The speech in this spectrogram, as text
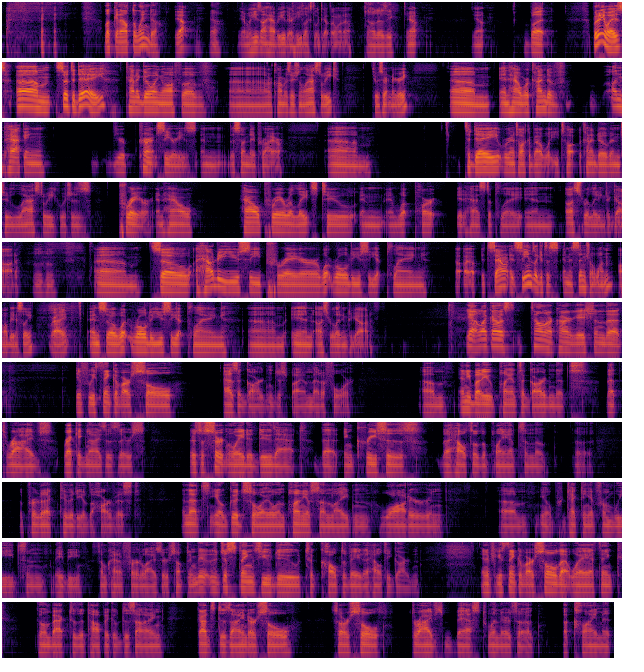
looking out the window. Yeah. Yeah. Yeah. Well, he's not happy either. He likes to look out the window. Oh, does he? Yeah. Yeah. But, but anyways, um, so today, kind of going off of uh, our conversation last week to a certain degree, um, and how we're kind of unpacking your current series and the Sunday prior. Um, today, we're going to talk about what you talk, kind of dove into last week, which is prayer and how how prayer relates to and and what part it has to play in us relating to God. Mm-hmm. Um, so, how do you see prayer? What role do you see it playing? Uh, it sound it seems like it's a, an essential one, obviously. Right. And so, what role do you see it playing um, in us relating to God? Yeah, like I was telling our congregation that if we think of our soul as a garden, just by a metaphor, um, anybody who plants a garden that's that thrives recognizes there's there's a certain way to do that that increases the health of the plants and the the, the productivity of the harvest, and that's you know good soil and plenty of sunlight and water and um, you know, protecting it from weeds and maybe some kind of fertilizer or something. They're, they're just things you do to cultivate a healthy garden. And if you think of our soul that way, I think going back to the topic of design, God's designed our soul. So our soul thrives best when there's a, a climate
